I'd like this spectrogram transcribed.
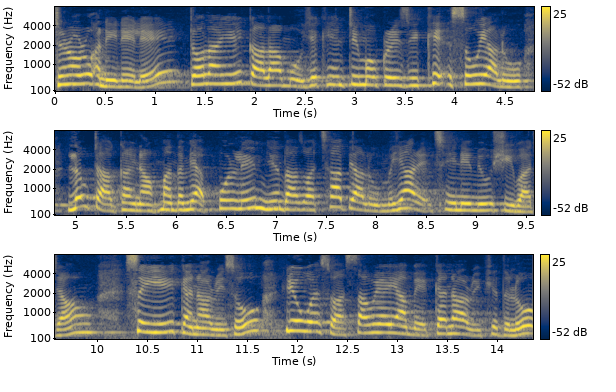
ကျွန်တော်တို့အနေနဲ့လည်းဒေါ်လာရေးကာလမှုရခိုင်ဒီမိုကရေစီခေတ်အစိုးရလိုလောက်တာဂိုင်နာမှန်သမျှပွင့်လင်းမြင်သာစွာချပြလို့မရတဲ့အခြေအနေမျိုးရှိပါကြောင်းစိတ်ရေးကဏ္ဍတွေဆိုလျှို့ဝှက်စွာဆောင်ရွက်ရမယ့်ကဏ္ဍတွေဖြစ်သလို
